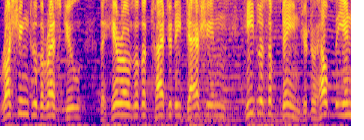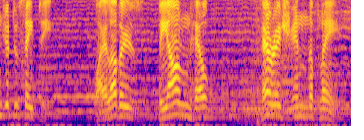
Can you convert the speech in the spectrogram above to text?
Rushing to the rescue, the heroes of the tragedy dash in, heedless of danger to help the injured to safety, while others, beyond help, perish in the flames.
